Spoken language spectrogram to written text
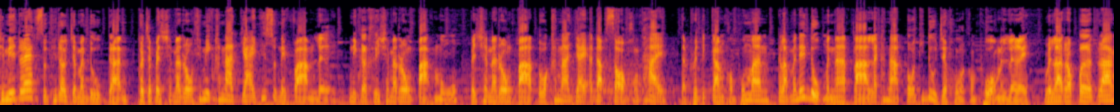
ชนิดแรกสุดที่เราจะมาดูกัน ก็จะเป็นชนโรงที่มีขนาดใหญ่ที่สุดในฟาร์มเลย นี่ก็คือชนโรงปากหมู เป็นชนโรงป่าตัวขนาดใหญ่อันดับ 2 ของไทย แต่พฤติกรรมของพวกมันกลับไม่ได้ดุเหมือนหน้าตาและขนาดตัวที่ดูจะโหดของพวกมันเลย เวลาเราเปิดรัง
